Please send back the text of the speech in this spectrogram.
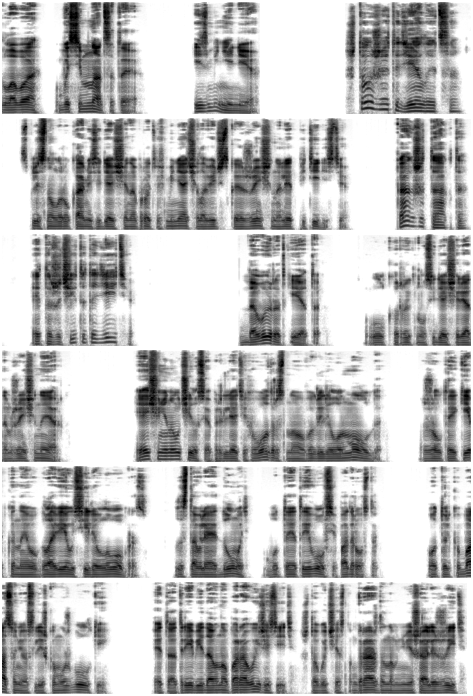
Глава 18. Изменения. «Что же это делается?» — сплеснула руками сидящая напротив меня человеческая женщина лет пятидесяти. «Как же так-то? Это же чьи-то дети!» «Да выродки это!» — гулко рыкнул сидящий рядом женщина Эрк. Я еще не научился определять их возраст, но выглядел он молодо. Желтая кепка на его голове усиливала образ, заставляя думать, будто это и вовсе подросток. Вот только бас у него слишком уж гулкий. Это отребье давно пора вычистить, чтобы честным гражданам не мешали жить.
